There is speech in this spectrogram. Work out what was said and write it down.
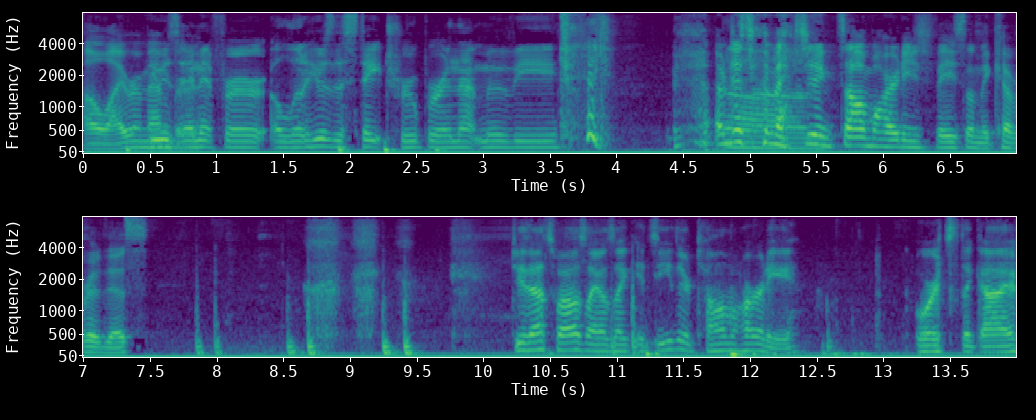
oh, I remember. he was in it for a little. He was the state trooper in that movie. I'm just Um, imagining Tom Hardy's face on the cover of this. Dude, that's why I was like, I was like, it's either Tom Hardy, or it's the guy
